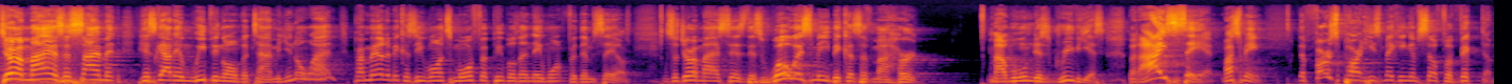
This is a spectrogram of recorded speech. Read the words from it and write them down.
Jeremiah's assignment has got him weeping all the time. And you know why? Primarily because he wants more for people than they want for themselves. So Jeremiah says this Woe is me because of my hurt. My wound is grievous. But I said, watch me. The first part, he's making himself a victim.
